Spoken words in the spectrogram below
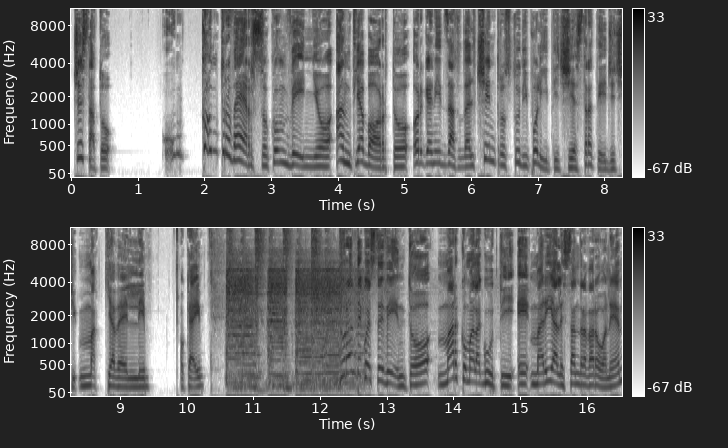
c'è stato un controverso convegno anti-aborto organizzato dal Centro Studi Politici e Strategici Machiavelli. Ok? Questo evento, Marco Malaguti e Maria Alessandra Varone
